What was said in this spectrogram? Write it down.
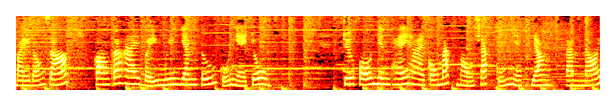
bay đón gió, còn có hai vị nguyên danh tướng của nhà chu. Triệu phổ nhìn thấy hai con mắt màu sắc cũng nhạt dần, tâm nói,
